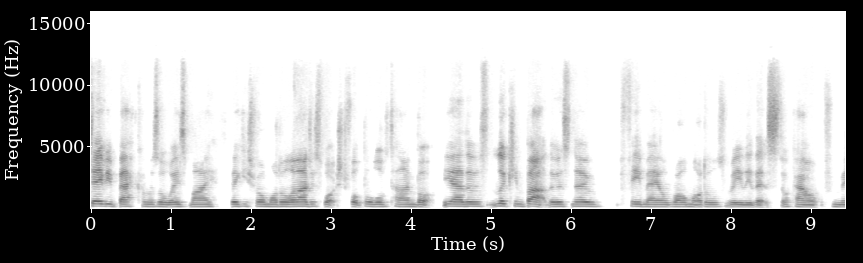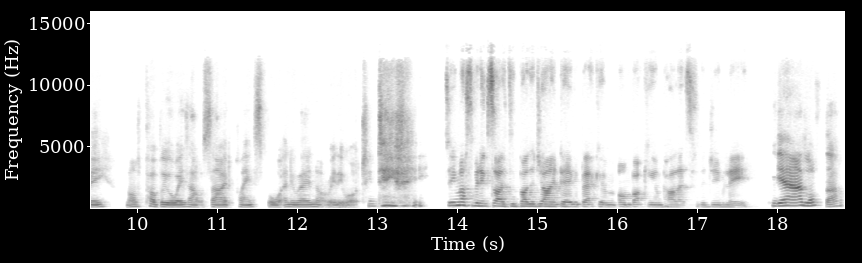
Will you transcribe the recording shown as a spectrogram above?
David Beckham was always my biggest role model, and I just watched football all the time. But yeah, there was looking back, there was no female role models really that stuck out for me. I was probably always outside playing sport anyway, not really watching TV. So you must have been excited by the giant David Beckham on Buckingham Palace for the Jubilee. Yeah, I loved that.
